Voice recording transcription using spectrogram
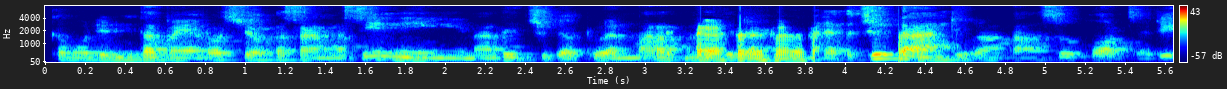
Kemudian kita banyak roadshow ke sana sini. Nanti juga bulan Maret nanti kita ada kejutan di ulang tahun support. Jadi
